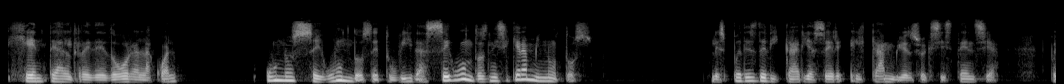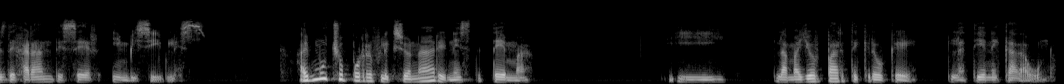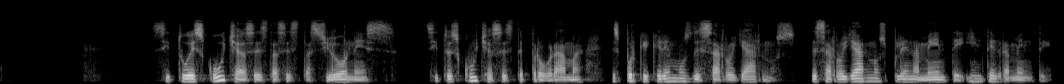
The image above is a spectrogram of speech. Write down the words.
gente alrededor a la cual unos segundos de tu vida, segundos, ni siquiera minutos, les puedes dedicar y hacer el cambio en su existencia, pues dejarán de ser invisibles. Hay mucho por reflexionar en este tema y la mayor parte creo que la tiene cada uno. Si tú escuchas estas estaciones, si tú escuchas este programa, es porque queremos desarrollarnos, desarrollarnos plenamente, íntegramente.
